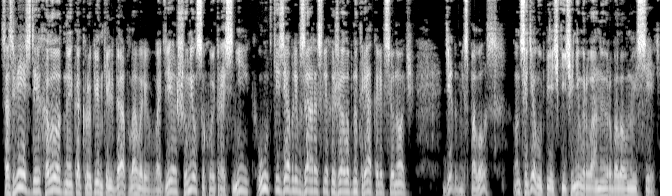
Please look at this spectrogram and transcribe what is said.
Созвездия, холодные, как крупинки льда, плавали в воде, шумел сухой тростник, утки зябли в зарослях и жалобно крякали всю ночь. Деду не спалось. Он сидел у печки и чинил рваную рыболовную сеть.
